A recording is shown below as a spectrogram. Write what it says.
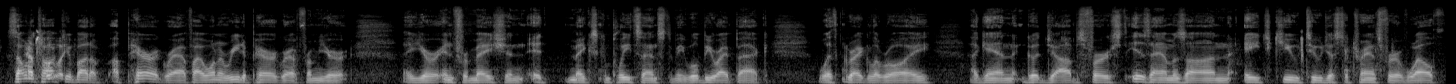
Because I want to talk to you about a, a, paragraph. I want to read a paragraph from your uh, your information. It makes complete sense to me. We'll be right back with Greg LeRoy. Again, good jobs first. Is Amazon HQ2 just a transfer of wealth?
